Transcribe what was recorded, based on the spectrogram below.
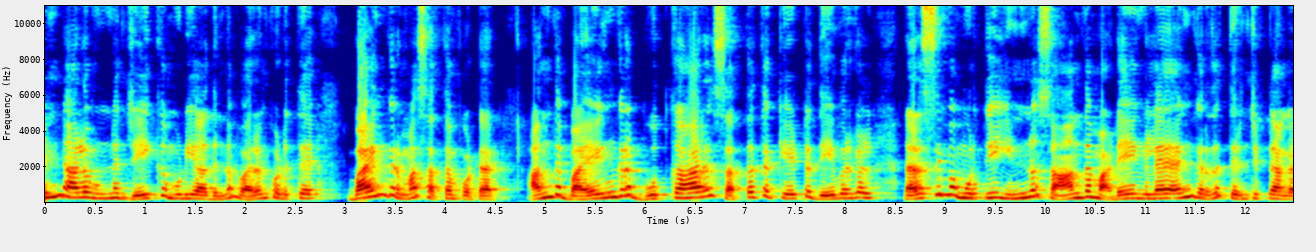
என்னால் உன்னை ஜெயிக்க முடியாதுன்னு வரம் கொடுத்து பயங்கரமாக சத்தம் போட்டார். அந்த பயங்கர பூத்கார சத்தத்தை கேட்ட தேவர்கள் நரசிம்மமூர்த்தி இன்னும் சாந்தம் அடையுங்களேங்கிறத தெரிஞ்சுக்கிட்டாங்க.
